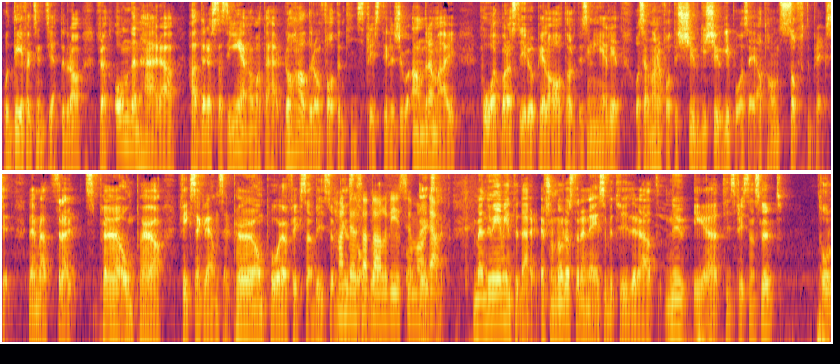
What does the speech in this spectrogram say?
Och det är faktiskt inte jättebra. För att om den här äh, hade röstats igenom, att det här, då hade de fått en tidsfrist till den 22 maj på att bara styra upp hela avtalet i sin helhet. Och sen har de fått till 2020 på sig att ha en soft Brexit. Nämligen att sådär pö om pö fixa gränser, pö om pö fixa visumtillstånd. Handelsavtal, visum och... Exakt. Ja. Men nu är vi inte där. Eftersom de röstade nej så betyder det att nu är tidsfristen slut. 12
